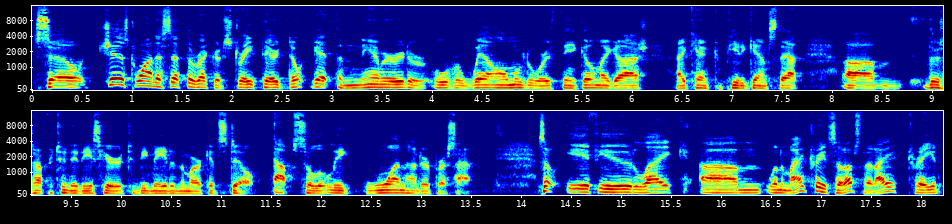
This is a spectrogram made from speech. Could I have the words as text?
So just want to set the record straight there. Don't get enamored or overwhelmed or think, oh my gosh, I can't compete against that. Um, there's opportunities here to be made in the market still. Absolutely 100%. So if you like um, one of my trade setups that I trade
